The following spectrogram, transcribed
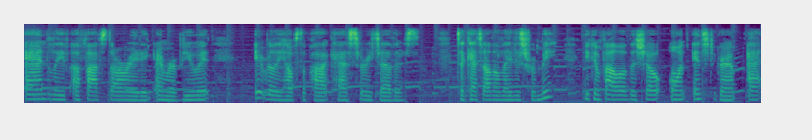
and leave a five star rating and review it. It really helps the podcast to reach others. To catch all the latest from me, you can follow the show on Instagram at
